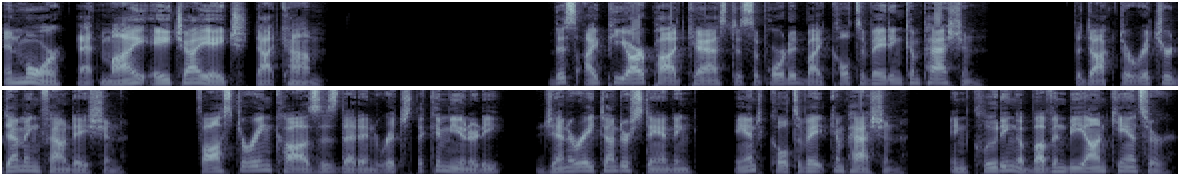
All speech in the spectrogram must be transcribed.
and more at myhih.com. This IPR podcast is supported by Cultivating Compassion, the Dr. Richard Deming Foundation, fostering causes that enrich the community, generate understanding, and cultivate compassion including above and beyond cancer.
